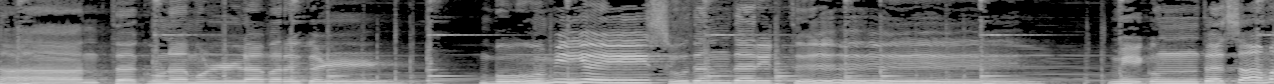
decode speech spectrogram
சாந்த குணமுள்ளவர்கள் பூமியை சுதந்தரித்து மிகுந்த சமாதானத்தினால்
